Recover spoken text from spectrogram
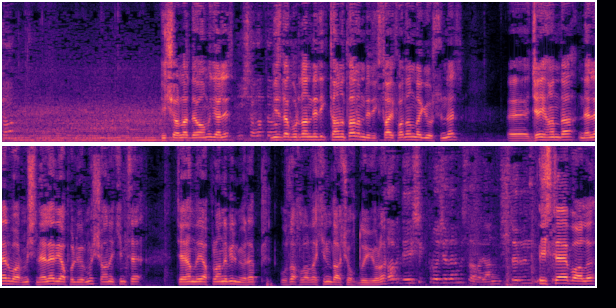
şu an. İnşallah devamı gelir. İnşallah devam Biz de buradan dedik tanıtalım dedik sayfadan da görsünler. Ee, Ceyhan'da neler varmış, neler yapılıyormuş. Hani kimse Ceyhan'da yapılanı bilmiyor. Hep uzaklardakini daha çok duyuyorlar. Tabii değişik projelerimiz de var. Yani müşterinin İsteğe bağlı,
